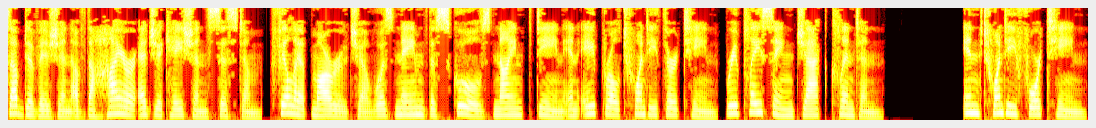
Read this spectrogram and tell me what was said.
subdivision of the higher education system. Philip Marucha was named the school's ninth dean in April 2013, replacing Jack Clinton. In 2014,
